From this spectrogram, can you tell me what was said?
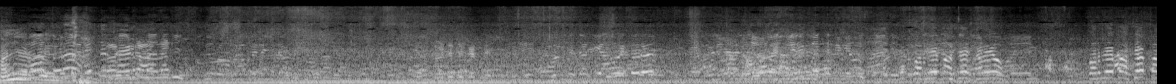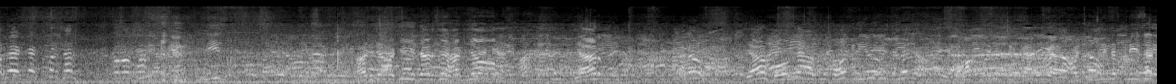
ਹਾਂਜੀ ਹੋਰ ਕੋਈ ਨਹੀਂ। ਇੱਧਰ ਸਾਈਡ ਬਣਾ ਲਓ ਜੀ। परले पासे खड़े हो परले पासे परले एक पर सर करो सर प्लीज़ हट जाओ जी इधर से हट जाओ यार यार हो गया आपको बहुत चले जाओ प्लीज़ साथ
